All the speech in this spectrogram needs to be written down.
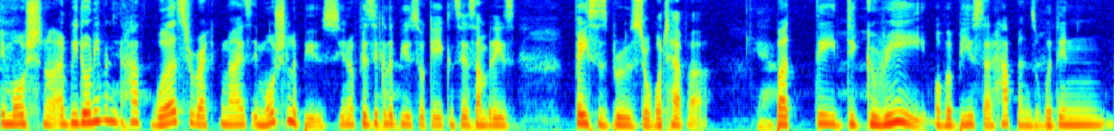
emotional and we don't even have words to recognize emotional abuse you know physical yeah. abuse. Okay you can say somebody's face is bruised or whatever. Yeah. but the degree of abuse that happens within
